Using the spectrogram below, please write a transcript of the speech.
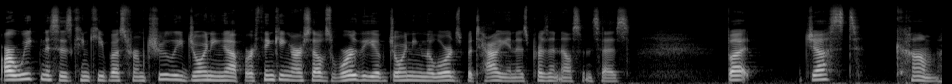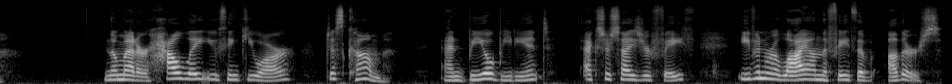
Our weaknesses can keep us from truly joining up or thinking ourselves worthy of joining the Lord's battalion, as President Nelson says. But just come. No matter how late you think you are, just come and be obedient, exercise your faith, even rely on the faith of others,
